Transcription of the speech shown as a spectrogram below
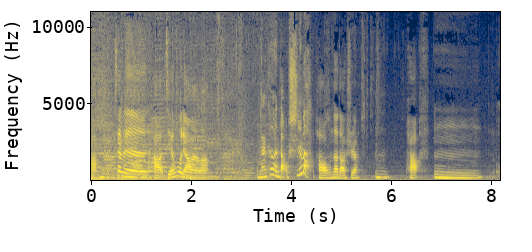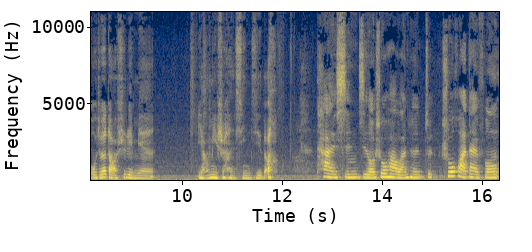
好，下面好，节目聊完了，我们来看看导师吧。好，我们的导师。嗯，好，嗯，我觉得导师里面杨幂是很心机的，太心机了，说话完全就说话带风，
